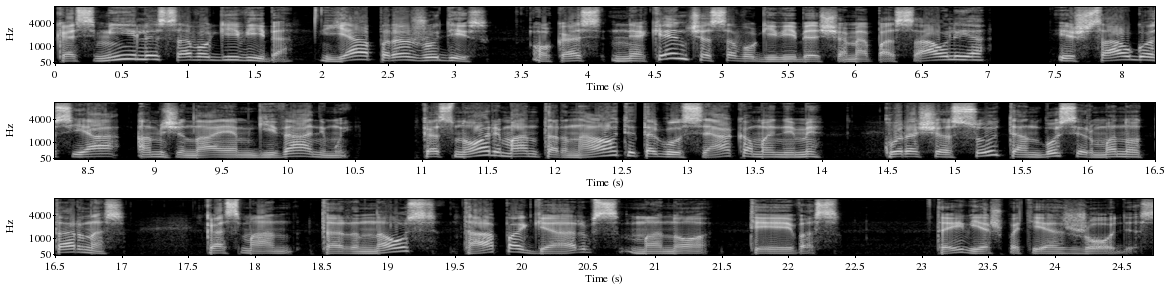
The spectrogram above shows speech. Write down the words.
Kas myli savo gyvybę, ją pražudys, o kas nekenčia savo gyvybės šiame pasaulyje, išsaugos ją amžinajam gyvenimui. Kas nori man tarnauti, tegul seka manimi. Kur aš esu, ten bus ir mano tarnas. Kas man tarnaus, tą pagerbs mano tėvas. Tai viešpaties žodis.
